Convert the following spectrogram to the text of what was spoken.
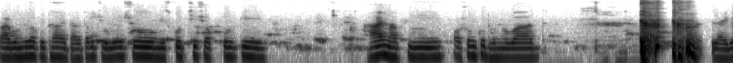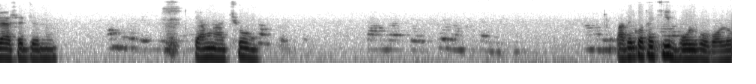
আর বন্ধুরা কোথায়? তাড়াতাড়ি চলে এসো মিস করছি সকলকে। হাই মাফি, অসংখ্য ধন্যবাদ লাইভে আসার জন্য। কেমন আছো? তাদের কথা কি বলব বলো?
